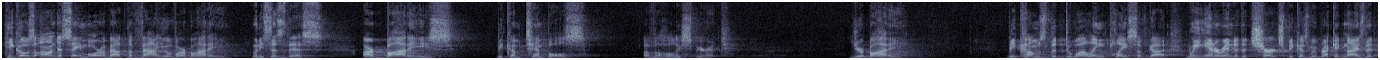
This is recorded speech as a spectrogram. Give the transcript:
He goes on to say more about the value of our body when he says this Our bodies become temples of the Holy Spirit. Your body becomes the dwelling place of God. We enter into the church because we recognize that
